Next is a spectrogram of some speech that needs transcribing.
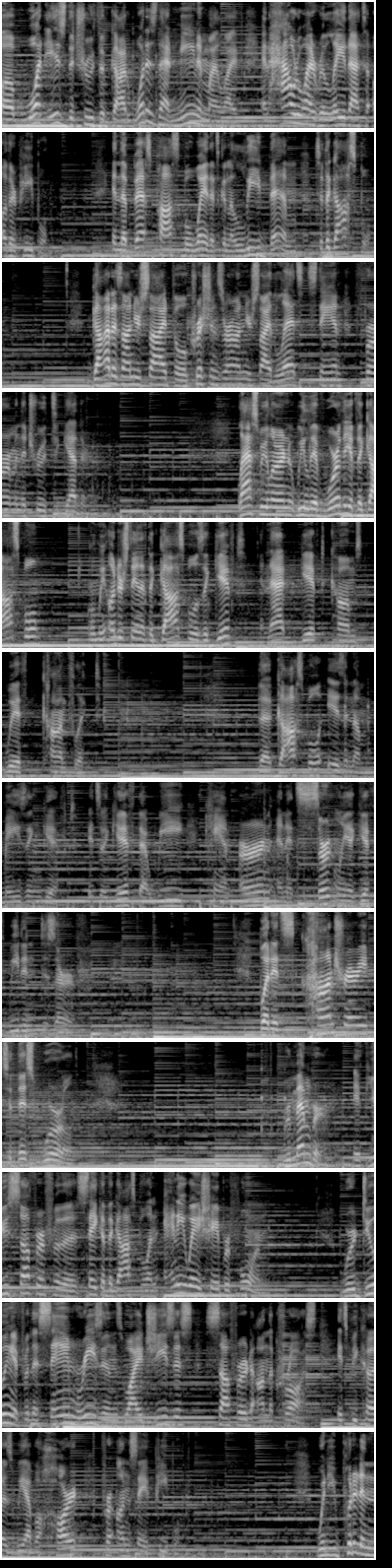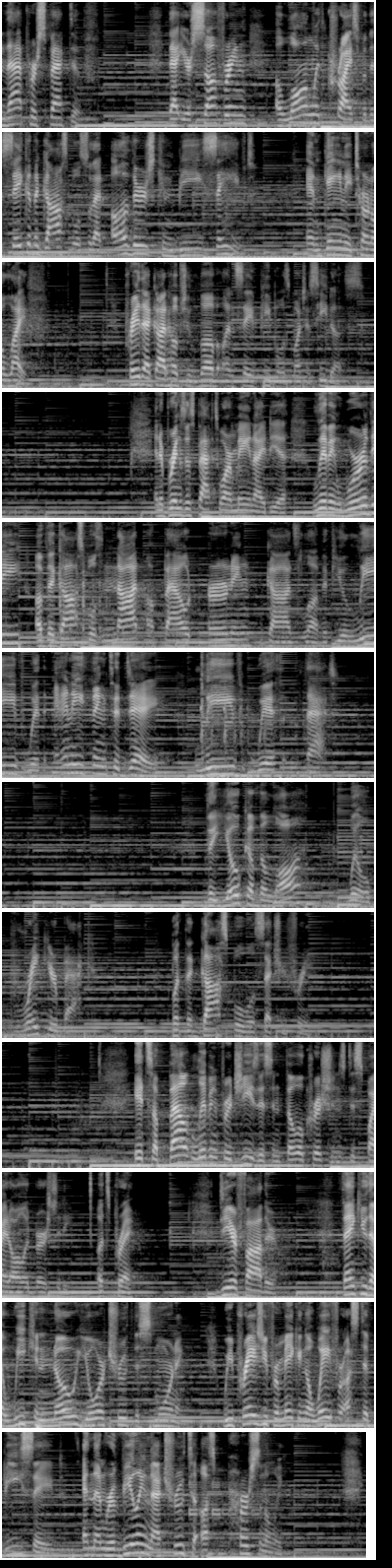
of what is the truth of God, what does that mean in my life, and how do I relay that to other people in the best possible way that's going to lead them to the gospel. God is on your side, fellow Christians are on your side. Let's stand firm in the truth together. Last, we learned we live worthy of the gospel when we understand that the gospel is a gift, and that gift comes with conflict. The gospel is an amazing gift. It's a gift that we can't earn, and it's certainly a gift we didn't deserve. But it's contrary to this world. Remember, if you suffer for the sake of the gospel in any way, shape, or form, we're doing it for the same reasons why Jesus suffered on the cross. It's because we have a heart for unsaved people. When you put it in that perspective, that you're suffering along with Christ for the sake of the gospel so that others can be saved and gain eternal life. Pray that God helps you love unsaved people as much as He does. And it brings us back to our main idea. Living worthy of the gospel is not about earning God's love. If you leave with anything today, leave with that. The yoke of the law will break your back, but the gospel will set you free. It's about living for Jesus and fellow Christians despite all adversity. Let's pray. Dear Father, thank you that we can know your truth this morning. We praise you for making a way for us to be saved and then revealing that truth to us personally.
